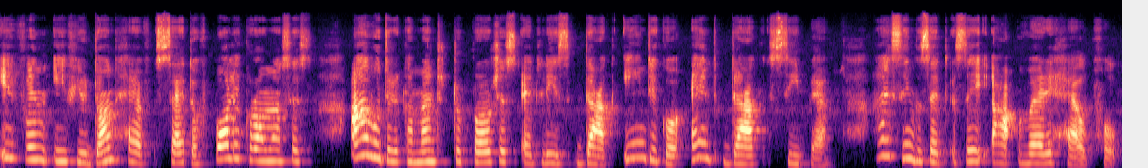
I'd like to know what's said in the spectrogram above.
even if you don't have set of polychromoses, I would recommend to purchase at least dark indigo and dark sepia. I think that they are very helpful.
